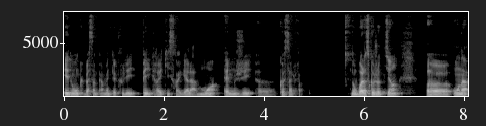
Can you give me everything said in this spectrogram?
et donc bah, ça me permet de calculer PY qui sera égal à moins mg euh, cos alpha. Donc voilà ce que j'obtiens. Euh, on a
